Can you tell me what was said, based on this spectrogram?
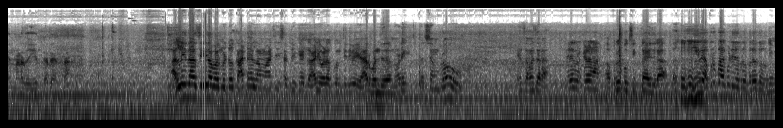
ಏನು ಮಾಡೋದು, ಏನು ಕತೆ ಅಂತ. ಅಲ್ಲಿಂದ ಸೀದಾ ಬಂದ್ಬಿಟ್ಟು ಕಾಟ ಎಲ್ಲ ಮಾಡಿಸಿ ಸದ್ಯಕ್ಕೆ ಗಾಡಿ ಒಳಗೆ ಕುಂತಿದೀವಿ. ಯಾರು ಬಂದಿದ್ದಾರೆ ನೋಡಿ. ದರ್ಶನ್ ಬ್ರೋ ಏನ್ ಸಮಾಚಾರ? ಅಪರೂಪಕ್ಕೆ ಸಿಗ್ತಾ ಇದೀರಾ ನೀವೇ ಅಪರೂಪ ಆಗ್ಬಿಟ್ಟಿದೆ ಬ್ರೋ ಬರೋದು? ನಿಮ್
